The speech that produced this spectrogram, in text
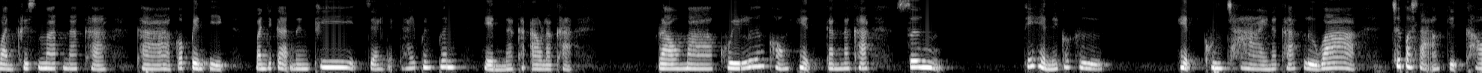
วันคริสต์มาสนะคะ ค่ะ ก็เป็นอีกบรรยากาศหนึ่งที่แจงอยากจะให้เพื่อนๆเห็นนะคะ เอาละค่ะ เรามาคุยเรื่องของเห็ดกันนะคะ ซึ่งที่เห็นนี้ก็คือ เห็ดคุณชายนะคะ หรือว่าชื่อภาษาอังกฤษเขา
